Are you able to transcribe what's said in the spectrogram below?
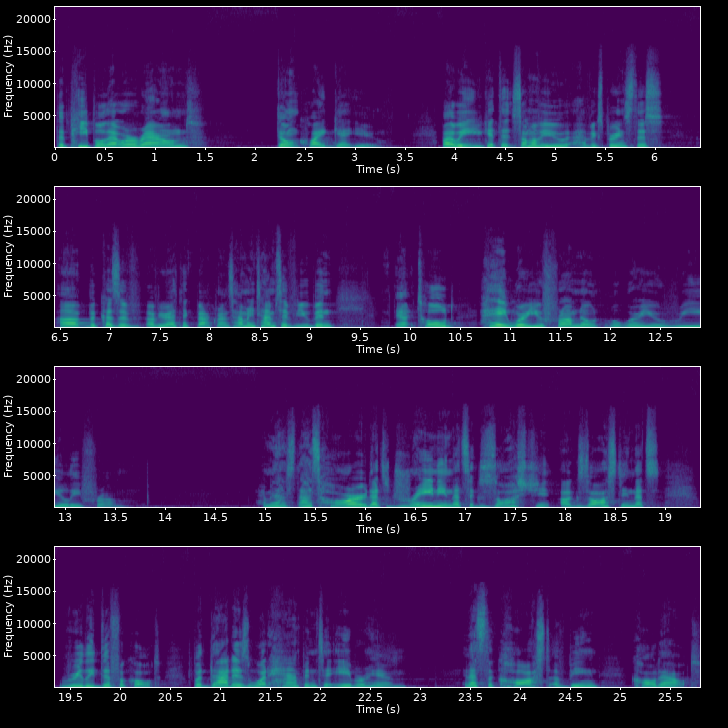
the people that were around don't quite get you. By the way, you get that some of you have experienced this uh, because of, of your ethnic backgrounds. How many times have you been uh, told, hey, where are you from? No, where are you really from? I mean, that's, that's hard. That's draining. That's exhausting, exhausting. That's really difficult. But that is what happened to Abraham. And that's the cost of being called out.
